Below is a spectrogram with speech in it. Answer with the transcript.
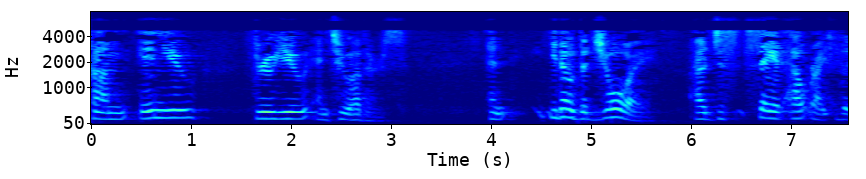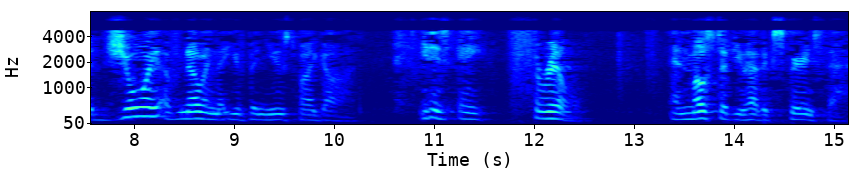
come in you, through you, and to others. And you know, the joy, I just say it outright, the joy of knowing that you've been used by God. It is a thrill. And most of you have experienced that.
